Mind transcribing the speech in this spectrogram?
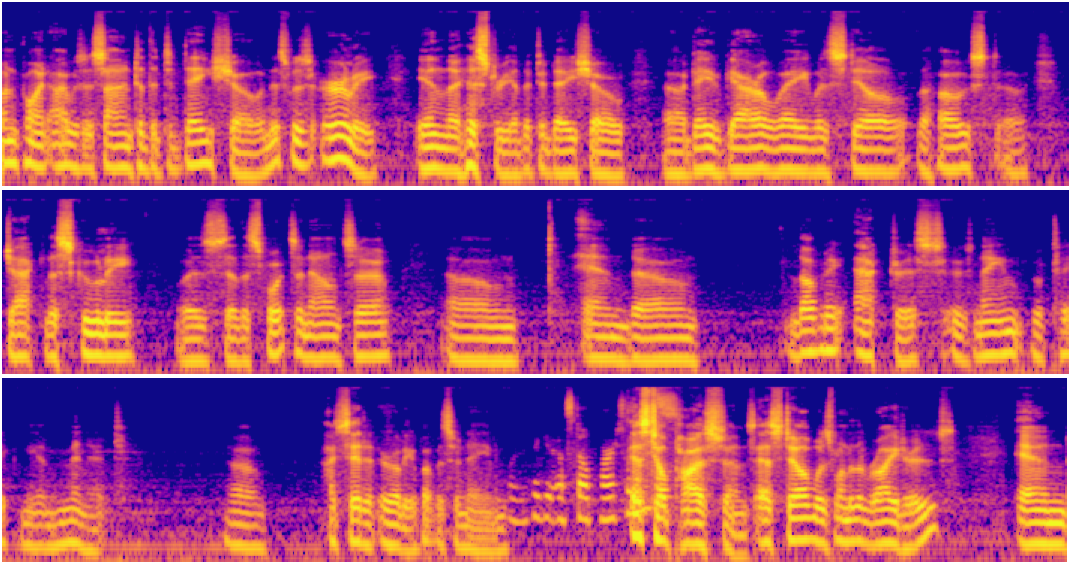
one point I was assigned to the Today Show, and this was early in the history of the Today Show. Uh, Dave Garroway was still the host. Uh, Jack Lescoulie was uh, the sports announcer, um, and um, lovely actress whose name will take me a minute. Um, I said it earlier. What was her name? Were you thinking Estelle Parsons? Estelle Parsons. Estelle was one of the writers, and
